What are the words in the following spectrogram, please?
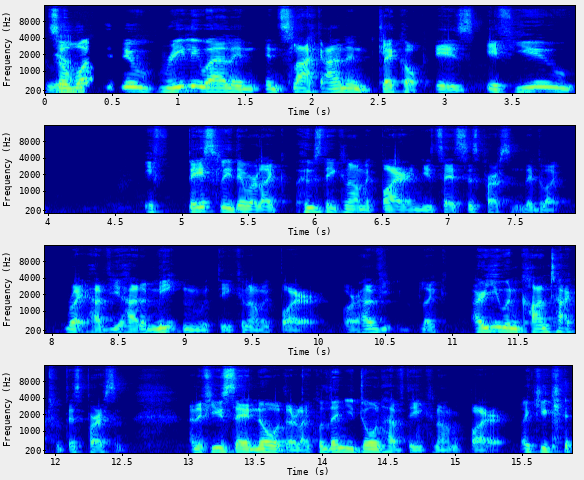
Yeah. So what you do really well in in Slack and in ClickUp is if you if basically they were like, "Who's the economic buyer?" and you'd say it's this person, they'd be like, "Right, have you had a meeting with the economic buyer, or have you like, are you in contact with this person?" And if you say no, they're like, "Well, then you don't have the economic buyer. Like you can,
